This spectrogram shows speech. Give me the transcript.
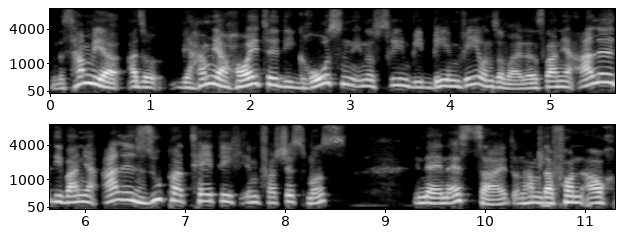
Und das haben wir, also wir haben ja heute die großen Industrien wie BMW und so weiter. Das waren ja alle, die waren ja alle super tätig im Faschismus in der NS-Zeit und haben davon auch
